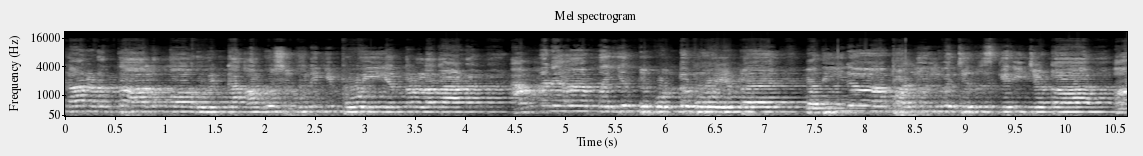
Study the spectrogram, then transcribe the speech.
കാരണത്താൽ പോയി എന്നുള്ളതാണ് അങ്ങനെ ആ മയ്യത്ത് കൊണ്ടുപോയിട്ട് മദീന പള്ളിയിൽ വെച്ച് നിസ്കരിച്ചിട്ട്. ആ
